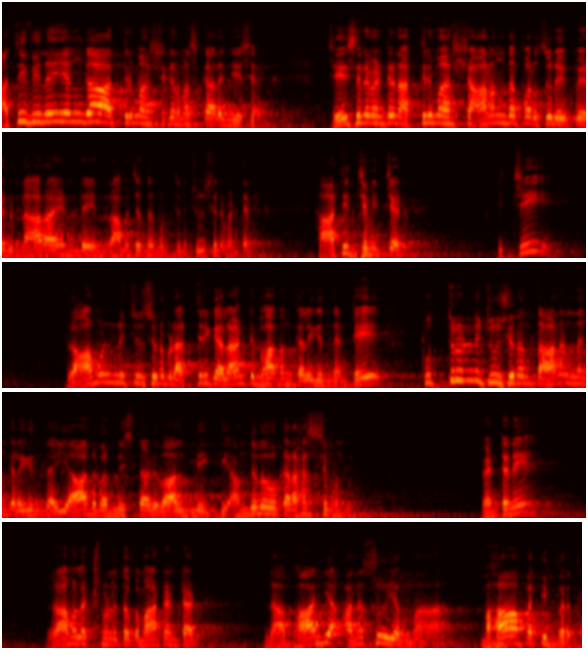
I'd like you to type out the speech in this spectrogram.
అతి వినయంగా అత్రి మహర్షికి నమస్కారం చేశారు. చేసిన వెంటనే అత్రి మహర్షి ఆనందపరచుడైపోయాడు నారాయణుడైన రామచంద్రమూర్తిని చూసిన వెంటనే. ఆతిథ్యం ఇచ్చాడు ఇచ్చి రాముణ్ణి చూసినప్పుడు అత్రికి ఎలాంటి భావం కలిగిందంటే పుత్రుణ్ణి చూసినంత ఆనందం కలిగింది. అయ్యా అని వర్ణిస్తాడు వాల్మీకి. అందులో ఒక రహస్యం ఉంది. వెంటనే రామలక్ష్మణులతో ఒక మాట అంటాడు. నా భార్య అనసూయమ్మ మహాపతివ్రత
